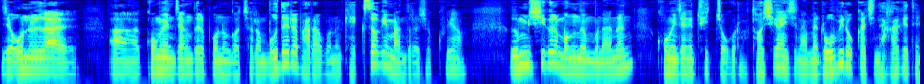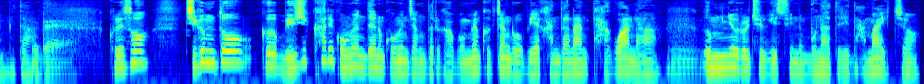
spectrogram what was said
이제 오늘날 아, 공연장들 보는 것처럼 무대를 바라보는 객석이 만들어졌고요. 음식을 먹는 문화는 공연장의 뒤쪽으로 더 시간이 지나면 로비로까지 나가게 됩니다. 네. 그래서 지금도 그 뮤지컬이 공연되는 공연장들을 가보면 극장 로비에 간단한 다과나 음. 료를 즐길 수 있는 문화들이 남아있죠.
